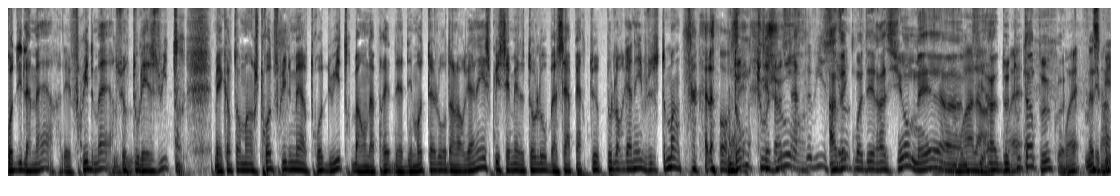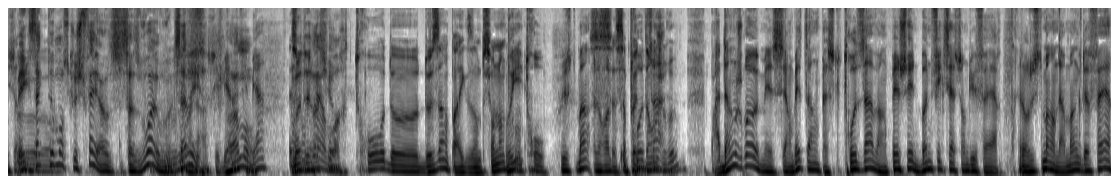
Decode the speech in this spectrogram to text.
produits de la mer, les fruits de mer, surtout les huîtres. Mais quand on mange trop de fruits de mer, trop d'huîtres, ben on a des des métaux dans l'organisme. Puis ces métaux lourds, ben ça perturbe tout l'organisme justement. Alors, Donc toujours avec modération, mais euh, Voilà, petit- de ouais. tout un peu. Quoi. Ouais. Mais puis, Exactement ce que je fais, hein, ça se voit, vous le savez. Voilà, c'est bien, Vraiment. c'est bien. Est-ce qu'on peut avoir trop de, de zinc, par exemple Si on en Oui. prend trop, Justement, alors, ça, ça peut être dangereux Pas dangereux, mais c'est embêtant parce que trop de zinc va empêcher une bonne fixation du fer. Alors justement, on a un manque de fer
